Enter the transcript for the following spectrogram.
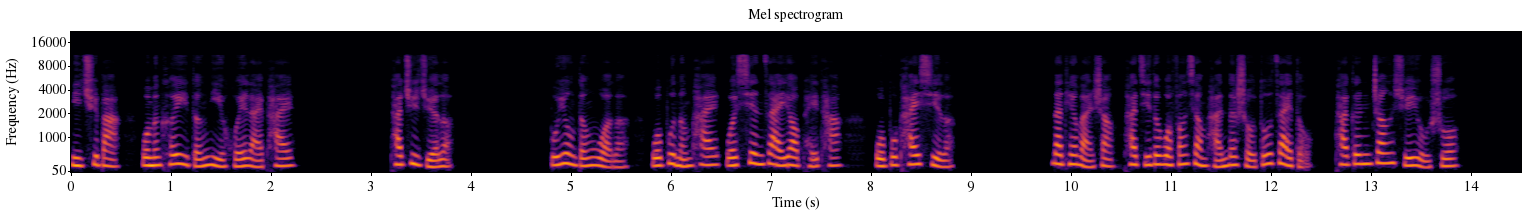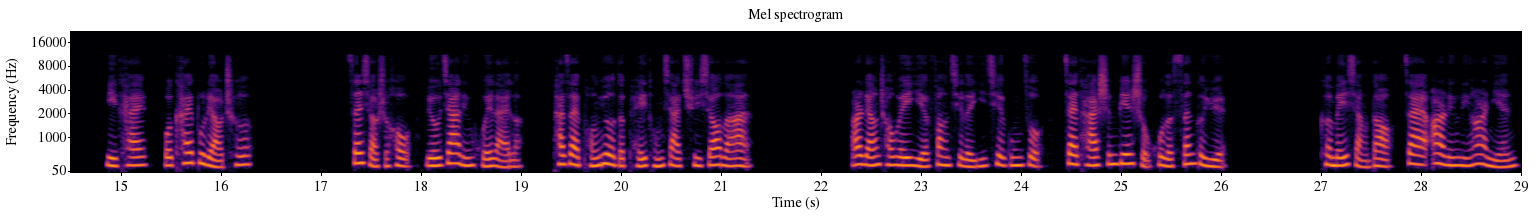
你去吧，我们可以等你回来拍。”他拒绝了：“不用等我了，我不能拍，我现在要陪他，我不拍戏了。”那天晚上，他急得握方向盘的手都在抖。他跟张学友说：“你开，我开不了车。”三小时后，刘嘉玲回来了，他在朋友的陪同下取消了案。而梁朝伟也放弃了一切工作，在他身边守护了三个月。可没想到，在二零零二年，《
